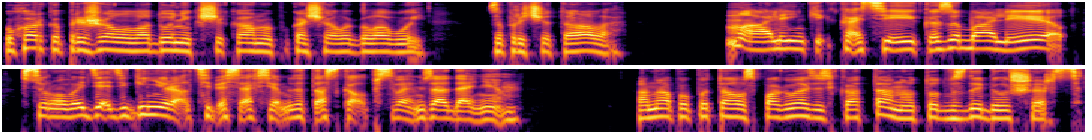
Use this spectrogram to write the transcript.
Кухарка прижала ладони к щекам и покачала головой. Запричитала. «Маленький котейка заболел. Суровый дядя-генерал тебя совсем затаскал по своим заданиям». Она попыталась погладить кота, но тот вздыбил шерсть,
